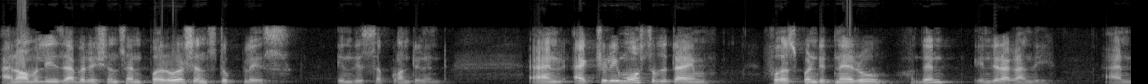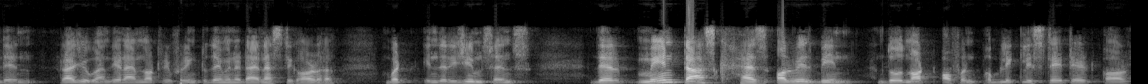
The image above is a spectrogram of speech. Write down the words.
anomalies, aberrations and perversions took place in this subcontinent. And actually most of the time, first Pandit Nehru, then Indira Gandhi, and then Rajiv Gandhi, and I'm not referring to them in a dynastic order, but in the regime sense, their main task has always been, though not often publicly stated or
